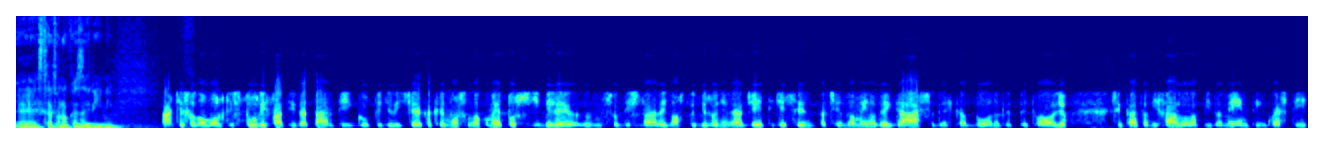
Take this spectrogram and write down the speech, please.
Eh, Stefano Caserini. Ah, ci sono molti studi fatti da tanti gruppi di ricerca che mostrano com'è possibile um, soddisfare i nostri bisogni energetici facendo a meno del gas, del carbone, del petrolio. Si tratta di farlo rapidamente in questi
